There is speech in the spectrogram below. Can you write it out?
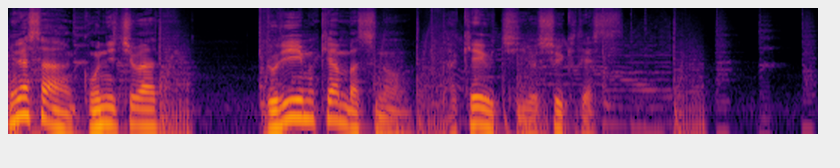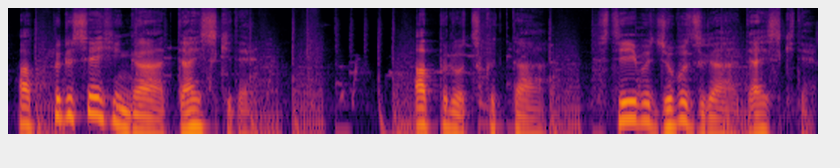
皆さんこんにちは。ドリームキャンバスの竹内義之です。アップル製品が大好きでアップルを作ったスティーブ・ジョブズが大好きで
